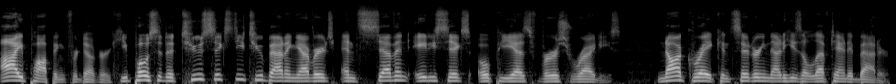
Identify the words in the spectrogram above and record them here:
eye popping for Duggar. He posted a 262 batting average and 786 OPS versus righties. Not great considering that he's a left handed batter.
